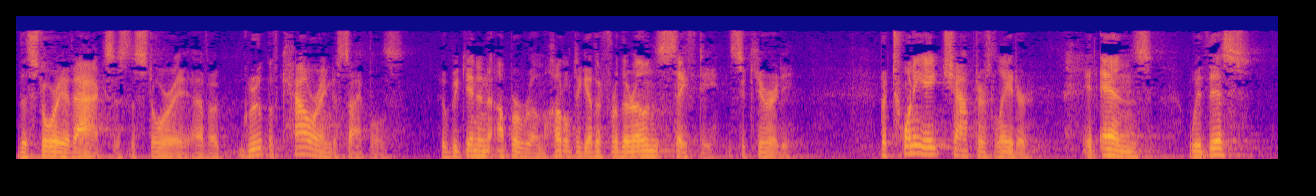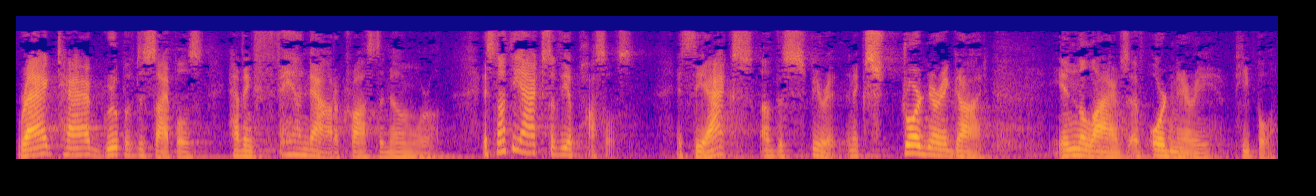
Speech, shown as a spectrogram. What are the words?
The story of Acts is the story of a group of cowering disciples who begin in an upper room, huddled together for their own safety and security. But 28 chapters later, it ends with this ragtag group of disciples having fanned out across the known world. It's not the acts of the apostles. It's the acts of the Spirit, an extraordinary God in the lives of ordinary people.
